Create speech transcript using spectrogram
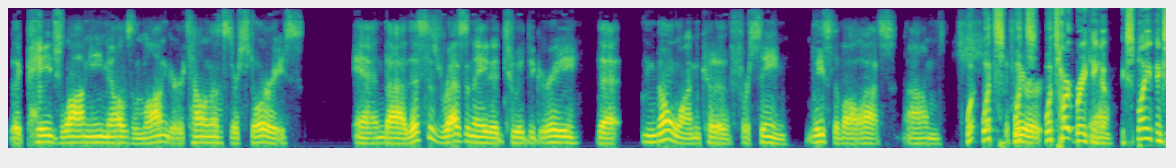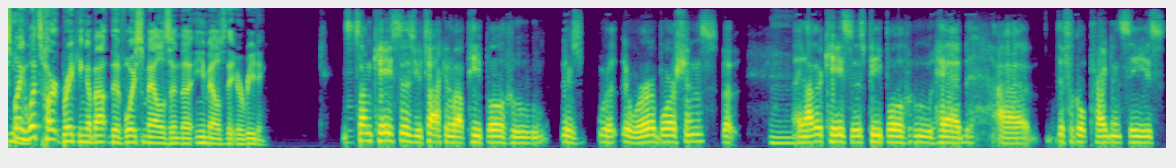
like page long emails and longer, telling us their stories. And uh, this has resonated to a degree that no one could have foreseen, least of all us. Um, What, what's we what's were- what's heartbreaking? yeah. Explain explain Yeah. what's heartbreaking about the voicemails and the emails that you're reading. in some cases, you're talking about people who there's were, there were abortions, but Mm. in other cases, people who had uh, difficult pregnancies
